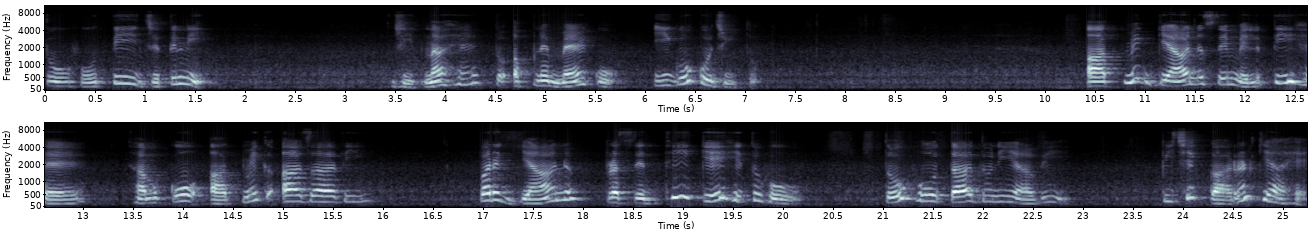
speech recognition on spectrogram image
तो होती जितनी। जीतना है तो अपने मैं को ईगो को जीतो। आत्मिक ज्ञान से मिलती है हमको आत्मिक आज़ादी, पर ज्ञान प्रसिद्धि के हित हो तो होता दुनियावी। पीछे कारण क्या है?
